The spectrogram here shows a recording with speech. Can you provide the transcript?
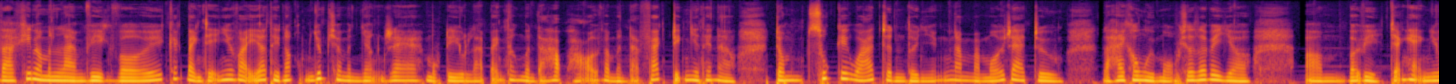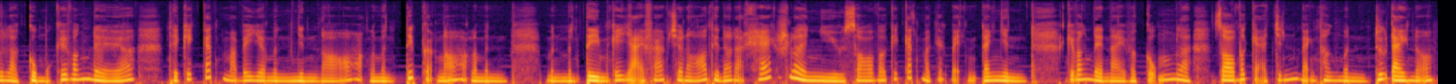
và khi mà mình làm việc với các bạn trẻ như vậy á, thì nó cũng giúp cho mình nhận ra một điều là bản thân mình đã học hỏi và mình đã phát triển như thế nào trong suốt cái quá trình từ những năm mà mới ra trường là 2011 cho tới bây giờ. Um, bởi vì chẳng hạn như là cùng một cái vấn đề á thì cái cách mà bây giờ mình nhìn nó hoặc là mình tiếp cận nó hoặc là mình mình mình tìm cái giải pháp cho nó thì nó đã khác rất là nhiều so với cái cách mà các bạn đang nhìn cái vấn đề này và cũng là so với cả chính bản thân mình trước đây nữa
